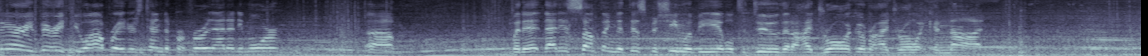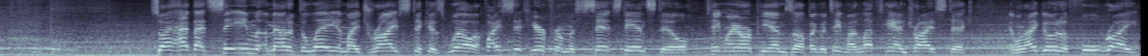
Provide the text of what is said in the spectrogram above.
Very, very few operators tend to prefer that anymore. Um, but it, that is something that this machine would be able to do that a hydraulic over hydraulic cannot. So I had that same amount of delay in my drive stick as well. If I sit here from a standstill, take my RPMs up, I go take my left hand drive stick, and when I go to full right,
